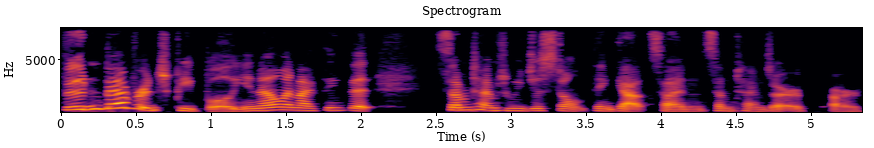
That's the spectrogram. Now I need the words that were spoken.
food and beverage people you know? And i think that sometimes we just don't think outside and sometimes our our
